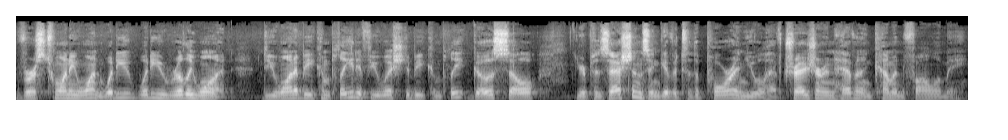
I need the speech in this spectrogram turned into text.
verse 21. What do you, what do you really want? Do you want to be complete? If you wish to be complete, go sell your possessions and give it to the poor, and you will have treasure in heaven, and come and follow me.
